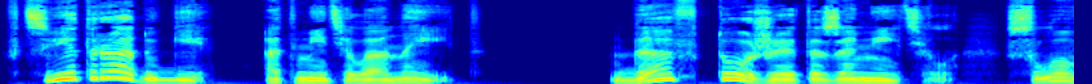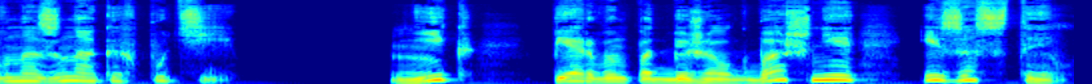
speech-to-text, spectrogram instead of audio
«В цвет радуги», — отметила Анаит. Дав тоже это заметил, словно знак их пути. Ник первым подбежал к башне и застыл,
